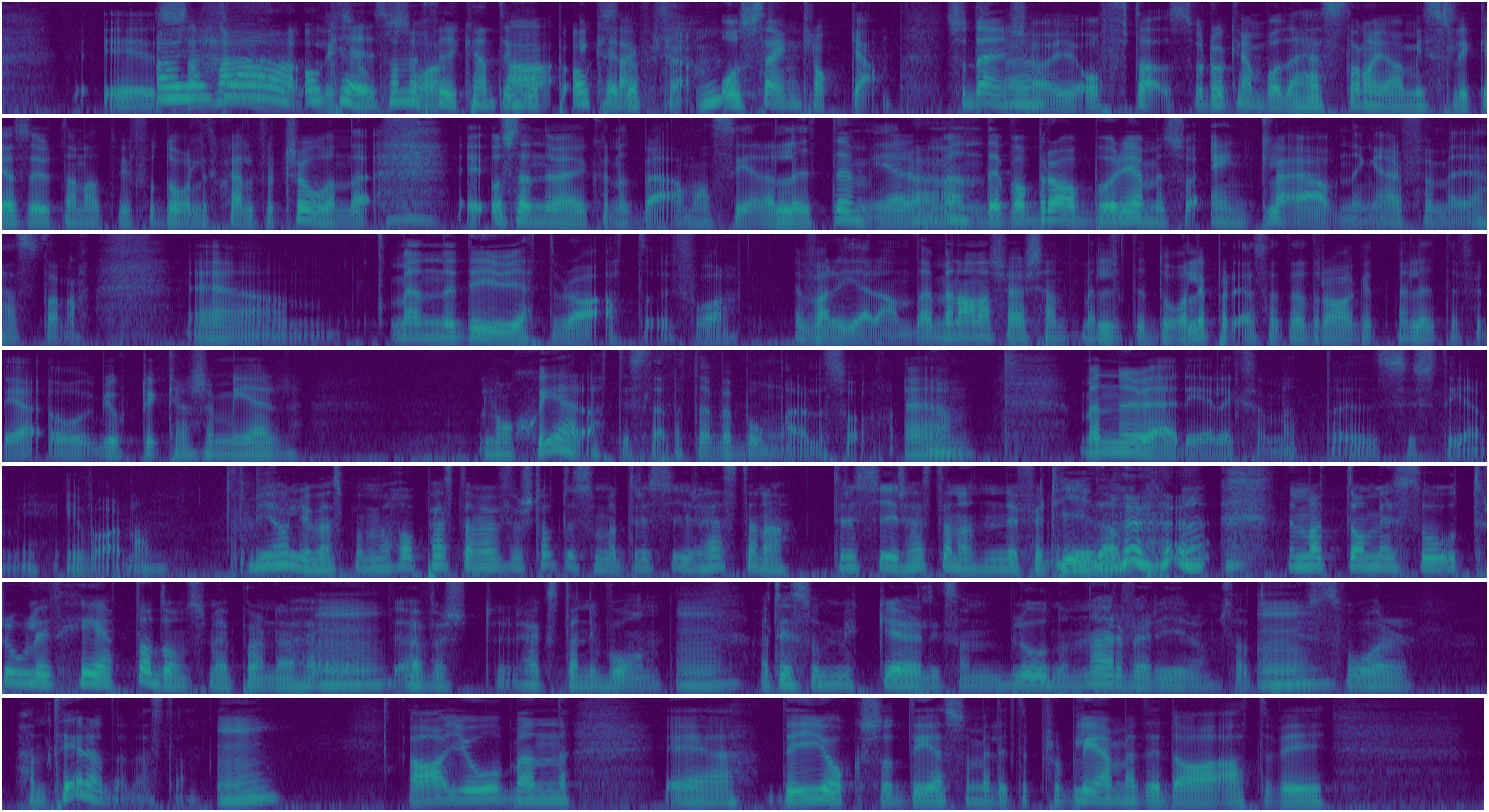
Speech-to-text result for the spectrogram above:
eh, ah, så här. Ja, Okej, okay, liksom, som en fyrkant ihop. Ja, okay, exakt. Mm. Och sen klockan. Så den kör jag ju oftast. Och då kan både hästarna och jag misslyckas utan att vi får dåligt självförtroende. Eh, och sen nu har jag kunnat börja avancera lite mer. Ja. Men det var bra att börja med så enkla övningar för mig och hästarna. Eh, men det är ju jättebra att få varierande. Men annars har jag känt mig lite dålig på det, så att jag har dragit mig lite för det och gjort det kanske mer longerat istället över bommar eller så. Mm. Ehm, men nu är det liksom ett eh, system i, i vardagen. Vi håller ju mest på med hopphästar, men vi har förstått det som att dressyrhästarna, dressyrhästarna nu för tiden, att de är så otroligt heta, de som är på den där mm. överst, högsta nivån. Mm. Att det är så mycket liksom, blod och nerver i dem, så att de mm. är svårhanterade nästan. Mm. Ja, jo, men eh, det är ju också det som är lite problemet idag, att vi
